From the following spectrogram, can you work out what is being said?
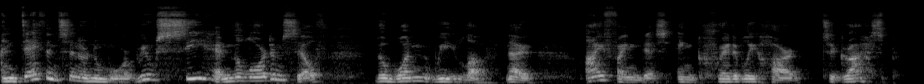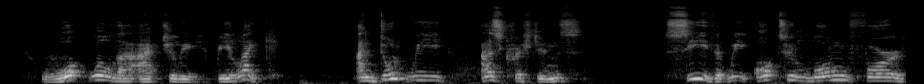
and death and sin are no more, we'll see him, the Lord himself, the one we love. Now, I find this incredibly hard to grasp. What will that actually be like? And don't we, as Christians, see that we ought to long for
